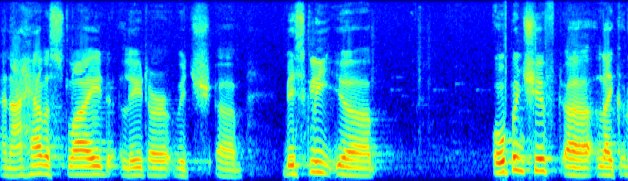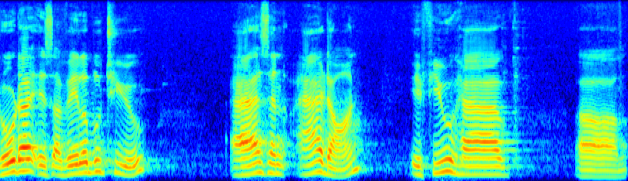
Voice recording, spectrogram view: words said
and I have a slide later which uh, basically uh, OpenShift, uh, like Rhoda is available to you as an add-on if you have um,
